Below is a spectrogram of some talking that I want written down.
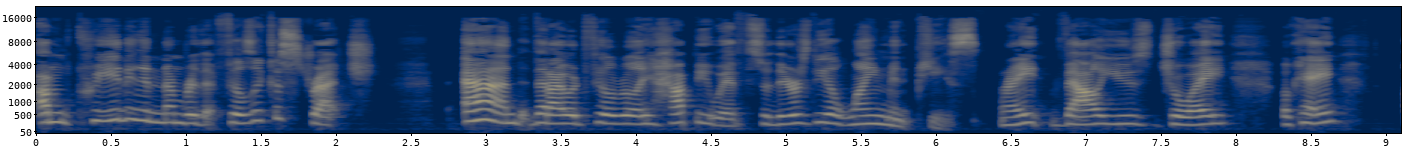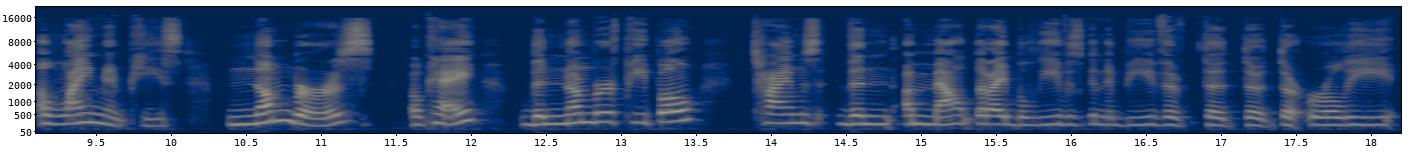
I'm creating a number that feels like a stretch and that I would feel really happy with. So there's the alignment piece, right? Values, joy, okay? Alignment piece. Numbers, okay? The number of people times the amount that I believe is going to be the the the the early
